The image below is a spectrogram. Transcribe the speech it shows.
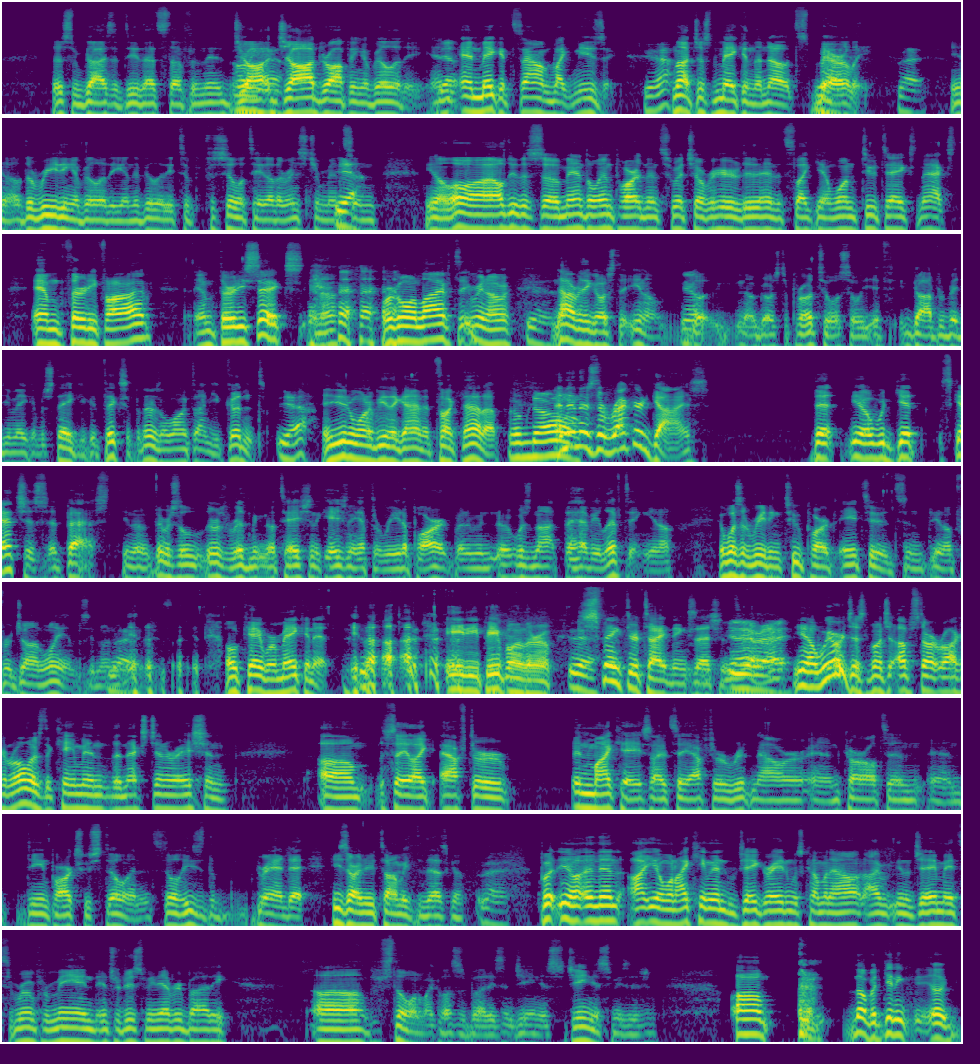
There's some guys that do that stuff, and then Oh, jaw yeah. jaw dropping ability, and Yeah. and make it sound like music, Yeah. not just making the notes barely right. you know the reading ability and the ability to facilitate other instruments Yeah. and you know oh i'll do this uh, mandolin part and then switch over here to do and it's like you know one two takes next m35 m36 you know we're going live to you know Yeah. now everything goes to you know Yeah. go, you know goes to pro tools so if god forbid you make a mistake you could fix it but there was a long time you couldn't Yeah. and you didn't want to be the guy that fucked that up Oh no. and then there's the record guys that you know would get sketches at best. You know, there was a there was rhythmic notation. Occasionally, you have to read a part, but I mean, it was not the heavy lifting. You know, it wasn't reading two part etudes and you know for John Williams. You know, what I mean? okay, we're making it. You know, eighty people in the room. Yeah. Sphincter tightening sessions. Yeah, Yeah, right. right. You know, we were just a bunch of upstart rock and rollers that came in the next generation. Um, say like after, in my case, I'd say after Ritenour and Carlton and Dean Parks, who's still in it. Still, he's the granddad. He's our new Tommy Tedesco. Right. But you know, and then I, you know, when I came in, Jay Graydon was coming out. I, you know, Jay made some room for me and introduced me to everybody. Uh, still one of my closest buddies and genius, genius musician. Um, no, but getting uh,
